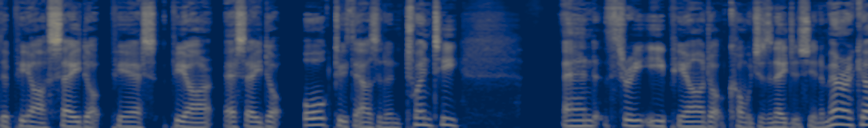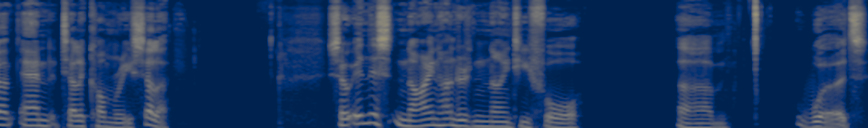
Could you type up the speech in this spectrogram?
the prsa.prsa.org 2020, and 3epr.com, which is an agency in America, and Telecom Reseller. So in this 994 um, words,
